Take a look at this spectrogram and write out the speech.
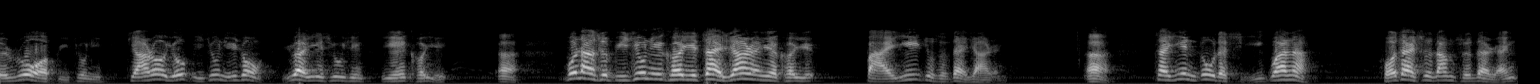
以若比丘尼，假若有比丘尼众愿意修行，也可以。啊，不但是比丘尼可以，在家人也可以。”百衣就是在家人，啊，在印度的习惯呢，佛在世当时的人，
